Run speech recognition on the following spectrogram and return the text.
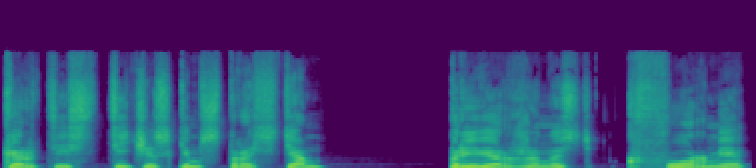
к артистическим страстям, приверженность к форме,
